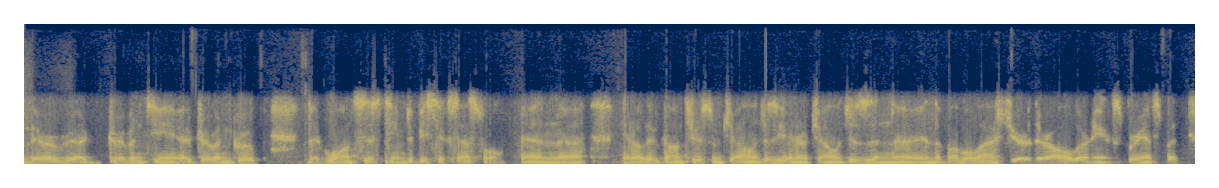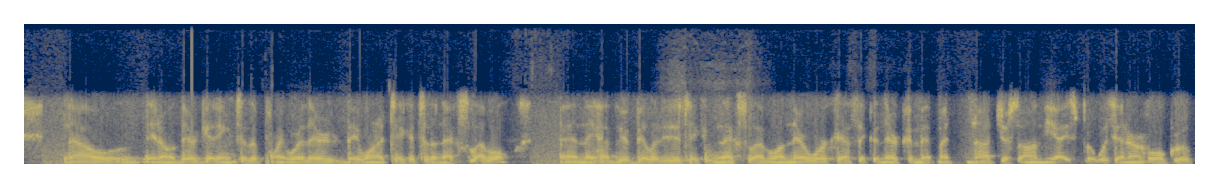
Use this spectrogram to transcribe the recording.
they're a driven team, a driven group that wants this team to be successful. And uh, you know they've gone through some challenges, even our challenges in uh, in the bubble last year. They're all learning experience, but now you know they're getting to the point where they're they want to take it to the next level and they have the ability to take it to the next level. And their work ethic and their commitment, not just on the ice, but within our whole group,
